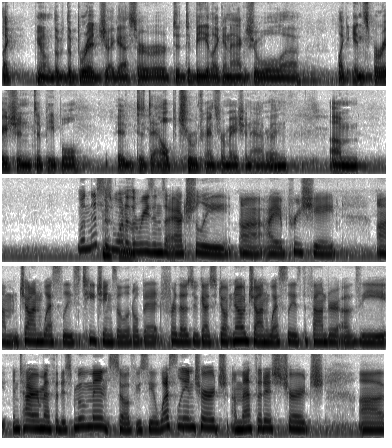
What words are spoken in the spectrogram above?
like you know the, the bridge i guess or, or to, to be like an actual uh, like inspiration to people and to, to help true transformation happen um, Well, this is one of the reasons I actually uh, I appreciate um, John Wesley's teachings a little bit. For those of you guys who don't know, John Wesley is the founder of the entire Methodist movement. So if you see a Wesleyan church, a Methodist church, uh,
